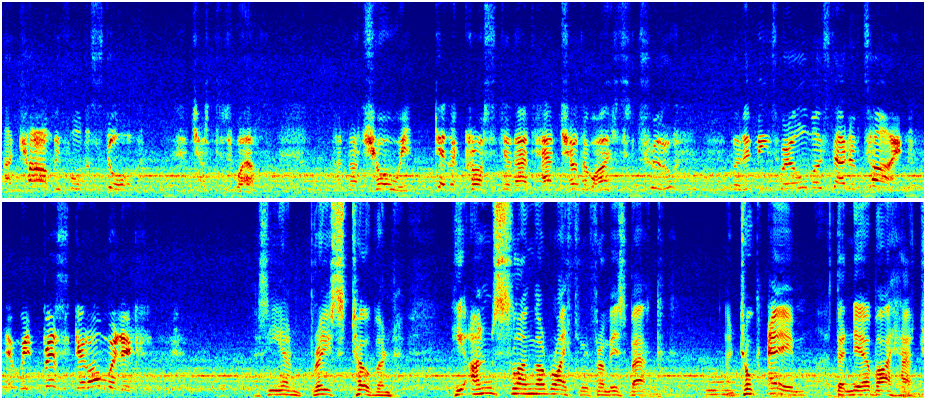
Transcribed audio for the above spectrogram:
A calm before the storm. Just as well. I'm not sure we'd get across to that hatch otherwise. True. But it means we're almost out of time, and we'd best get on with it. As he embraced Tobin, he unslung a rifle from his back and took aim at the nearby hatch.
